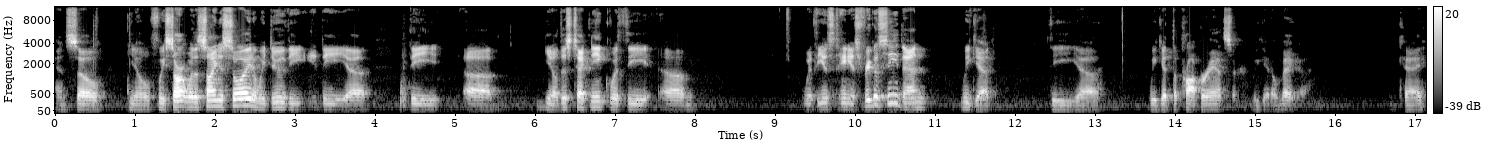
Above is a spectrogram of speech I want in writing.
And so, you know, if we start with a sinusoid and we do the the uh, the uh, you know this technique with the um, with the instantaneous frequency, then we get the uh, we get the proper answer. We get omega. Okay.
